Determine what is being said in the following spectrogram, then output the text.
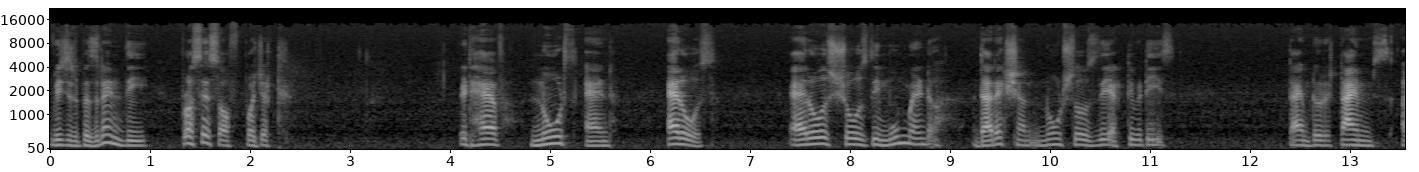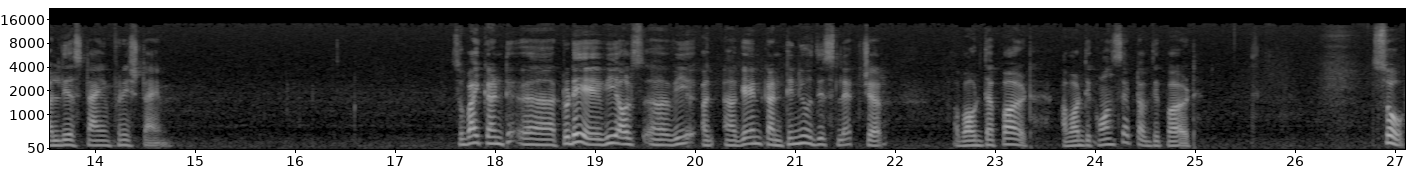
which represent the process of project it have nodes and arrows. Arrows shows the movement direction, node shows the activities, time to times, earliest time, finish time. So, by uh, today we also uh, we again continue this lecture about the PERT, about the concept of the PERT. So,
